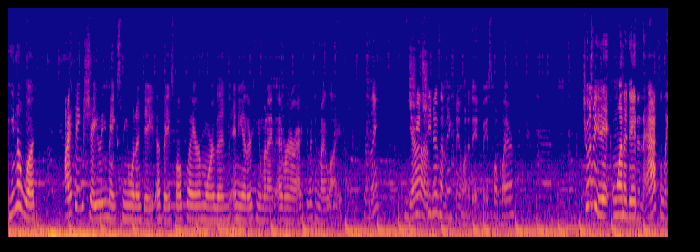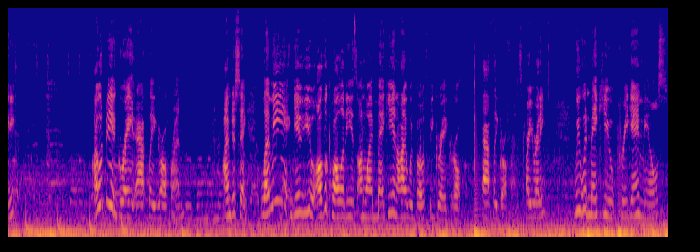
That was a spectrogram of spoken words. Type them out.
you know what? I think Shaylee makes me want to date a baseball player more than any other human I've ever interacted with in my life. Really? Yeah. She, she doesn't make me want to date a baseball player. She wants me to want to date an athlete. I would be a great athlete girlfriend. I'm just saying. Let me give you all the qualities on why Meggie and I would both be great girl athlete girlfriends. Are you ready? We would make you pregame meals.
